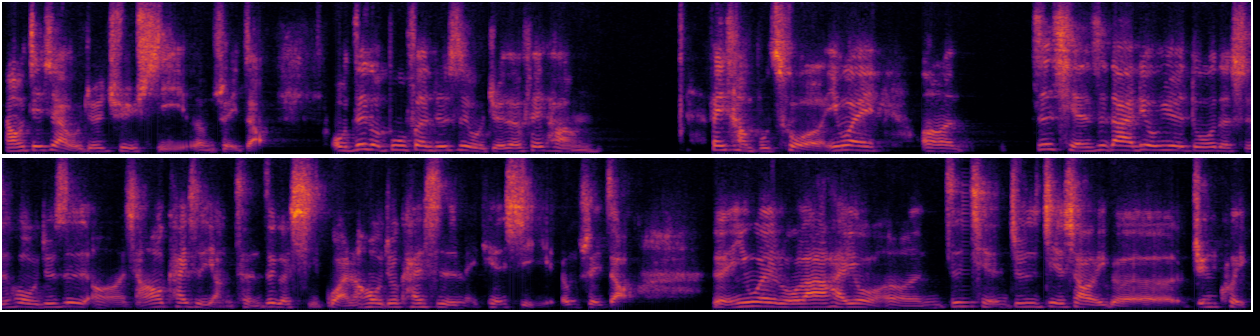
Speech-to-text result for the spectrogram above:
然后接下来我就去洗冷水澡。我、哦、这个部分就是我觉得非常非常不错，因为呃之前是在六月多的时候，就是呃想要开始养成这个习惯，然后我就开始每天洗冷水澡。对，因为罗拉还有呃，之前就是介绍一个 j i n q u i c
